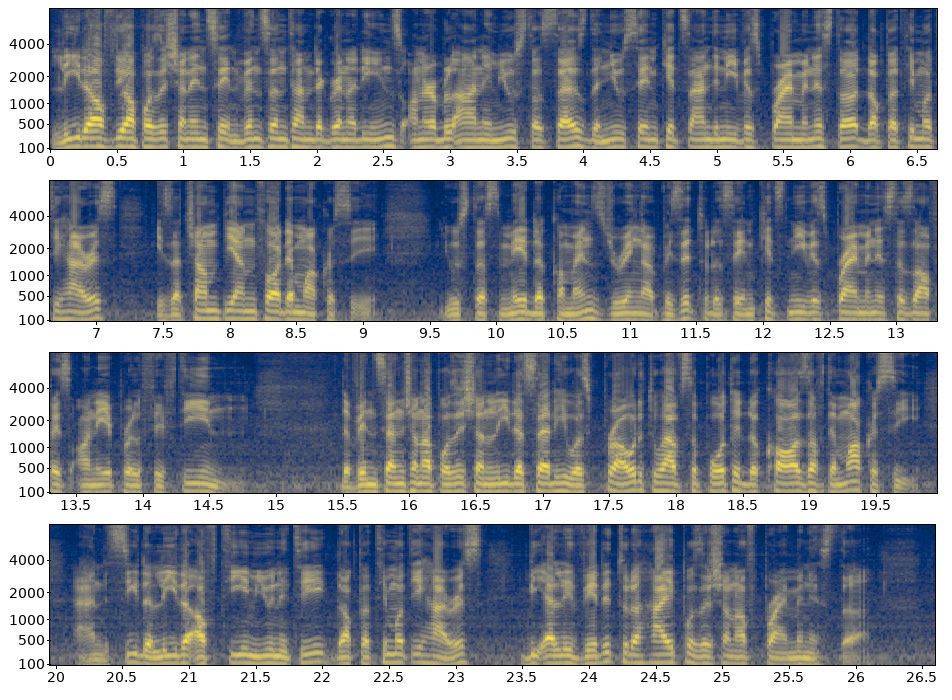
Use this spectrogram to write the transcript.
Leader of the opposition in St. Vincent and the Grenadines, Honorable Arnim Eustace, says the new St. Kitts and Nevis Prime Minister, Dr. Timothy Harris, is a champion for democracy. Eustace made the comments during a visit to the St. Kitts Nevis Prime Minister's office on April 15. The Vincentian opposition leader said he was proud to have supported the cause of democracy and see the leader of Team Unity, Dr. Timothy Harris, be elevated to the high position of Prime Minister.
